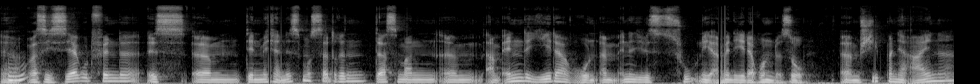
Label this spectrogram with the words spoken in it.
ja, Mhm. was ich sehr gut finde, ist ähm, den Mechanismus da drin, dass man ähm, am Ende jeder Runde, am Ende jedes zu, nee, am Ende jeder Runde, so, ähm, schiebt man ja eine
